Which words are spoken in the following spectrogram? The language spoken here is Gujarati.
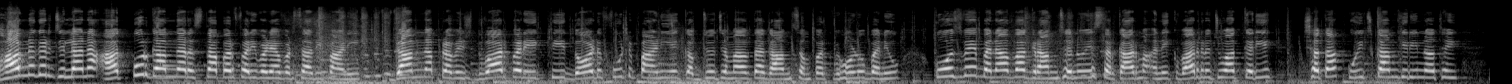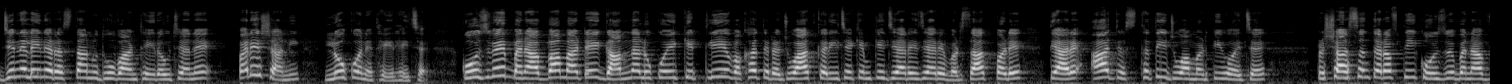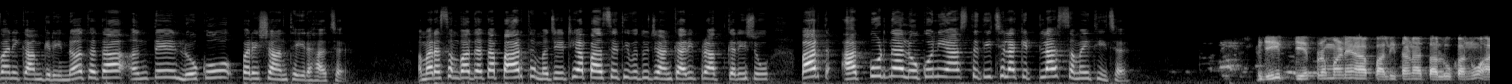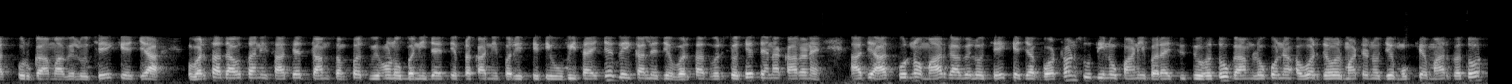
ભાવનગર જિલ્લાના આતપુર ગામના રસ્તા પર ફરી વળ્યા વરસાદી પાણી. ગામના પ્રવેશ દ્વાર પર એકથી દોઢ ફૂટ પાણીએ કબજો જમાવતા ગામ સંપર્ક વિહોણું બન્યું. કોઝવે બનાવવા ગ્રામજનોએ સરકારમાં અનેકવાર રજૂઆત કરી, છતાં કોઈ જ કામગીરી ન થઈ, જેને લઈને રસ્તાનું ધોવાણ થઈ રહ્યું છે અને પરેશાની લોકોને થઈ રહી છે. કોઝવે બનાવવા માટે ગામના લોકોએ કેટલીય વખત રજૂઆત કરી છે, કેમ કે જ્યારે જ્યારે વરસાદ પડે, ત્યારે આ જ સ્થિતિ જોવા મળતી હોય છે. પ્રશાસન તરફથી કોઝવે બનાવવાની કામગીરી ન થતા અંતે લોકો પરેશાન થઈ રહ્યા છે. અમારા સંવાદદાતા પાર્થ મજેઠિયા પાસેથી વધુ જાણકારી પ્રાપ્ત કરીશું. પાર્થ, આતપુરના લોકોની આ સ્થિતિ છેલ્લા કેટલા સમયથી છે? જી, જે પ્રમાણે આ પાલીતાણા તાલુકાનું આસપુર ગામ આવેલું છે કે જ્યાં વરસાદ આવતાની સાથે જ ગામ સંપર્ક વિહોણું બની જાય તે પ્રકારની પરિસ્થિતિ ઊભી થાય છે. ગઈકાલે જે વરસાદ વરસ્યો છે તેના કારણે આજે આસપુરનો માર્ગ આવેલો છે કે જ્યાં ગોઠણ સુધીનું પાણી ભરાઈ ચૂક્યું હતું. ગામ લોકોને અવર જવર માટેનો જે મુખ્ય માર્ગ હતો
